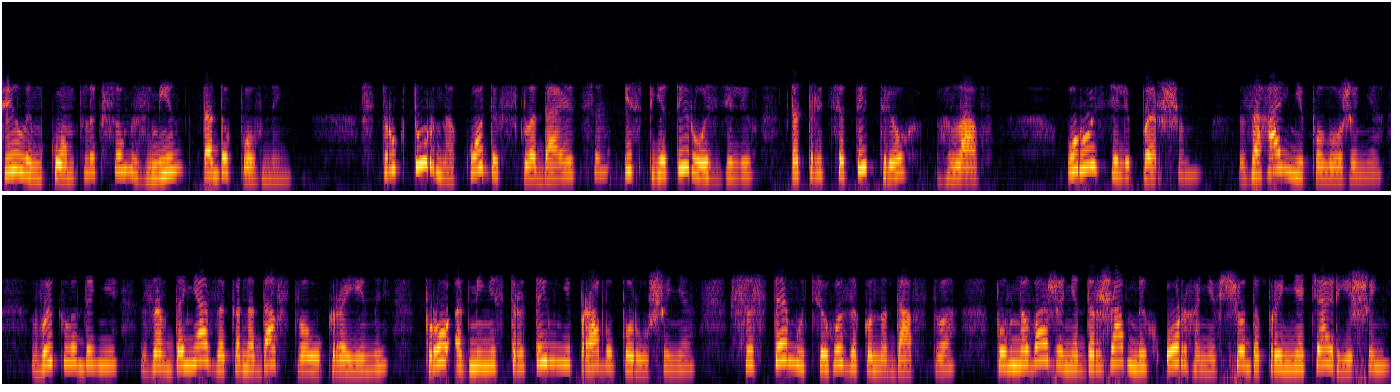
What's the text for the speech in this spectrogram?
цілим комплексом змін та доповнень. Структурно кодекс складається із п'яти розділів та 33 глав. У розділі першому загальні положення викладені завдання законодавства України про адміністративні правопорушення, систему цього законодавства, повноваження державних органів щодо прийняття рішень,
